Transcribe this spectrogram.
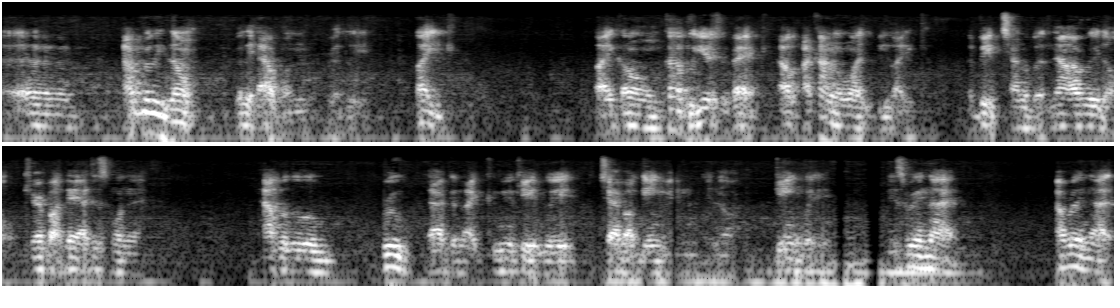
Uh, I really don't really have one really. Like, like um, a couple of years back, I, I kind of wanted to be like a big channel, but now I really don't care about that. I just want to have a little group that I can like communicate with, chat about gaming, you know, game with. It's really not. I'm really not.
